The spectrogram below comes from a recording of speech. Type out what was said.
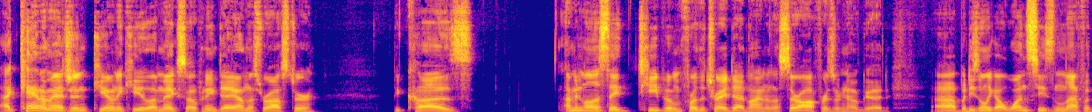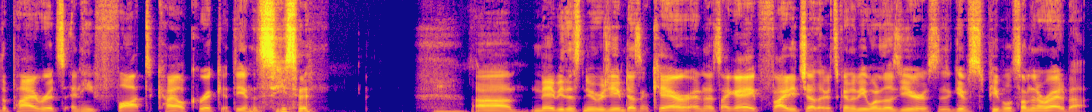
I can't imagine Keone Kela makes opening day on this roster because, I mean, unless they keep him for the trade deadline, unless their offers are no good. Uh, but he's only got one season left with the Pirates, and he fought Kyle Crick at the end of the season. Uh, maybe this new regime doesn't care, and it's like, hey, fight each other. It's going to be one of those years. It gives people something to write about.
